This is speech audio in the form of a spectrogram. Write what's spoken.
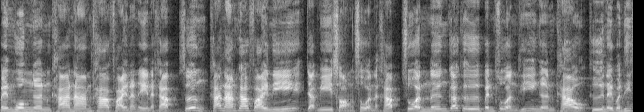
เป็นวงเงินค่าน้ำค่าไฟนั่นเองนะครับ ซึ่งค่าน้ำค่าไฟนี้จะมี 2 ส่วนนะครับ ส่วนหนึ่งก็คือเป็นส่วนที่เงินเข้า คือในวันที่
